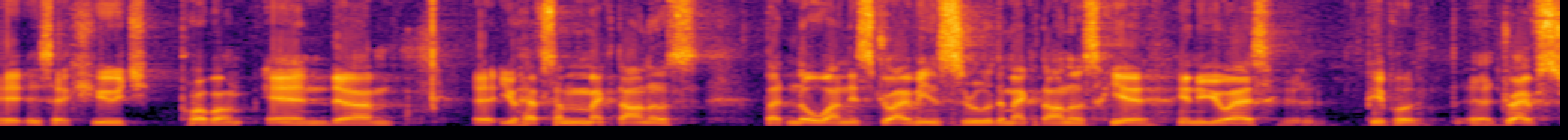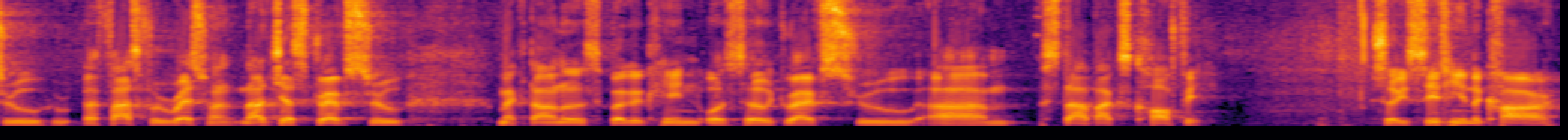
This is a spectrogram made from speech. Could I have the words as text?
is a huge problem. And um, uh, you have some McDonald's, but no one is driving through the McDonald's here in the U.S. people uh, drive through a fast food restaurant, not just drive through McDonald's, Burger King, also drive through um, Starbucks coffee. So you're sitting in the car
